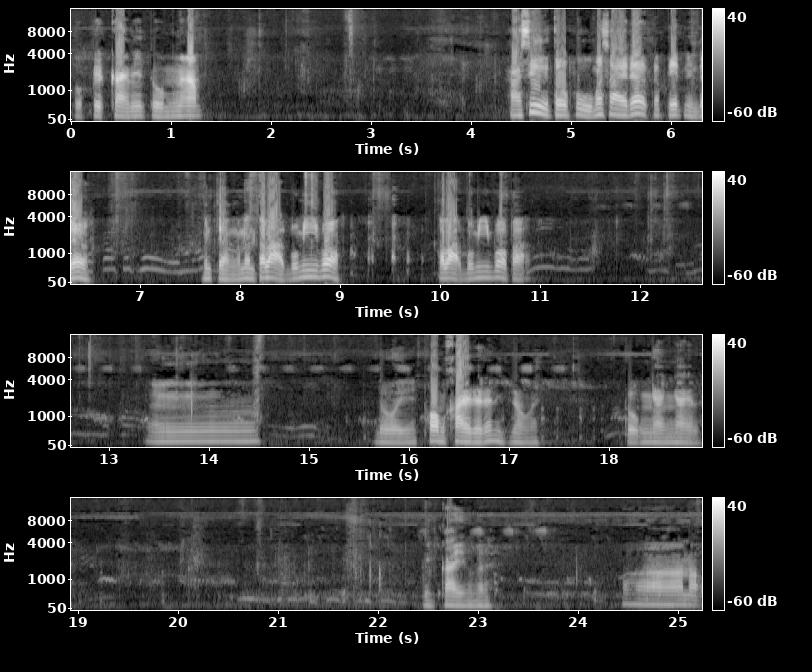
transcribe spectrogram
ตัวเป็ดไก่นี่ตัวงาม หาซื้อตัวผูมาใส่เด้อกับเป็ดหนี่งเด้อ มันจังอันนั้นตลาดบ่มีบ่ตลาดบ่มีบ่ปะเออโดยพร้อมไข่เลยได้อนี่พี่น้องเลยตัวง่ายๆเลยเป็นไก่เหมันก็เลยว้าเนาะ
